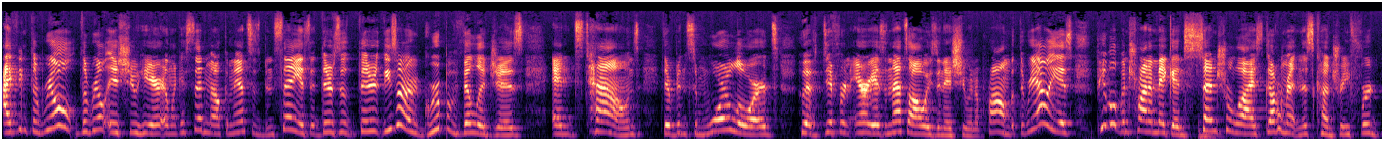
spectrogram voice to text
I think the real the real issue here, and like I said, Malcolm Nance has been saying, is that there's a there, these are a group of villages and towns. There have been some warlords who have different areas, and that's always an issue and a problem. But the reality is, people have been trying to make a centralized government in this country for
